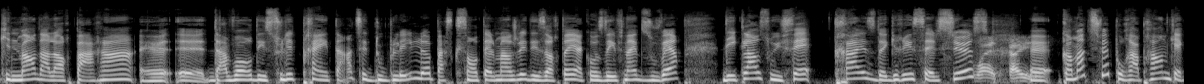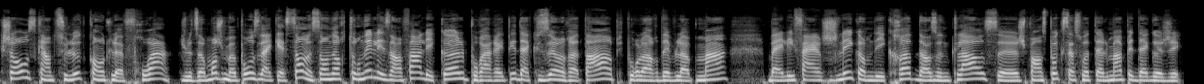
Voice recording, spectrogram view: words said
qui demandent à leurs parents euh, euh, d'avoir des souliers de printemps, c'est doublé, là, parce qu'ils sont tellement gelés des orteils à cause des fenêtres ouvertes. Des classes où il fait 13 degrés Celsius. Ouais, 13. Euh, comment tu fais pour apprendre quelque chose quand tu luttes contre le froid? Je veux dire, moi, je me pose la question. là, si on a retourné les enfants à l'école pour arrêter d'accuser un retard, puis pour leur développement, ben les faire geler comme des crottes dans une classe, euh, je pense pas que ça soit tellement pédagogique.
